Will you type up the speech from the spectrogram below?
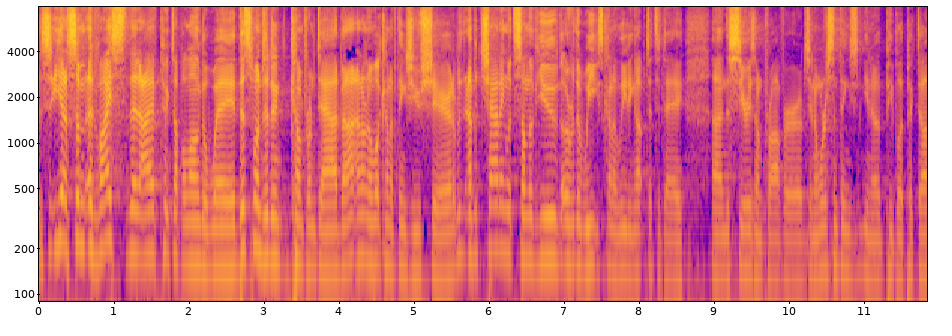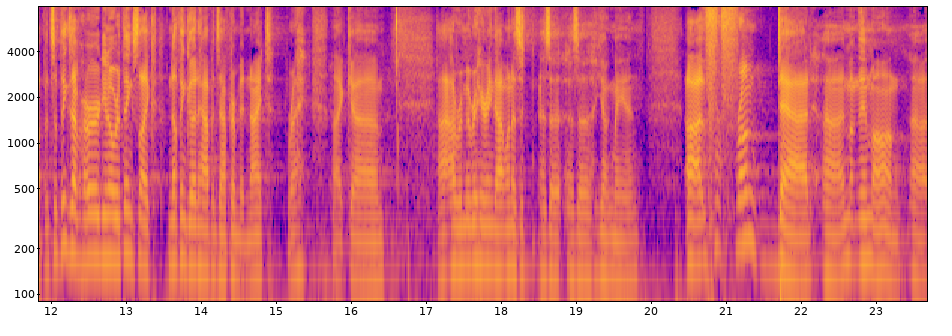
so, yeah, some advice that I have picked up along the way. This one didn't come from Dad, but I don't know what kind of things you shared. I've been, I've been chatting with some of you over the weeks, kind of leading up to today, uh, in the series on Proverbs. You know, what are some things you know people have picked up, and some things I've heard. You know, were things like nothing good happens after midnight, right? Like um, I remember hearing that one as a as a as a young man. Uh, f- from Dad uh, and, Mom, uh,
